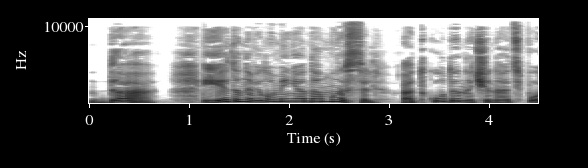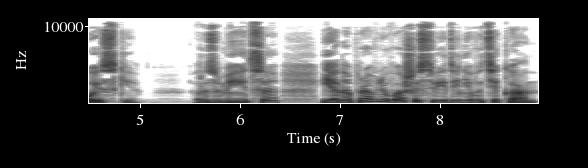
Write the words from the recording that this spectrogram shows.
Да, и это навело меня на мысль, откуда начинать поиски. Разумеется, я направлю ваши сведения в Ватикан.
